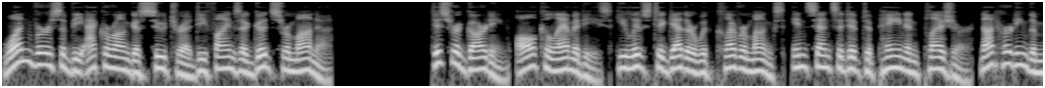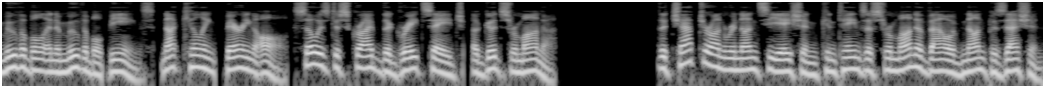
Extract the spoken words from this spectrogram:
One verse of the Akaranga Sutra defines a good sramana, Disregarding all calamities he lives together with clever monks, insensitive to pain and pleasure, not hurting the movable and immovable beings, not killing, bearing all, so is described the great sage, a good sramana. The chapter on renunciation contains a sramana vow of non-possession,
